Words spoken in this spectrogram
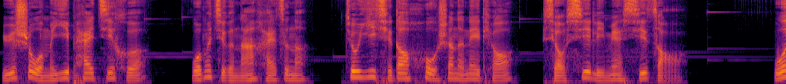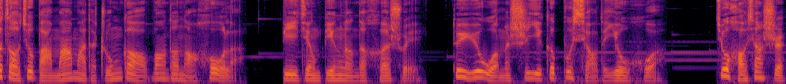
于是我们一拍即合，我们几个男孩子呢就一起到后山的那条小溪里面洗澡。我早就把妈妈的忠告忘到脑后了，毕竟冰冷的河水对于我们是一个不小的诱惑。就好像是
